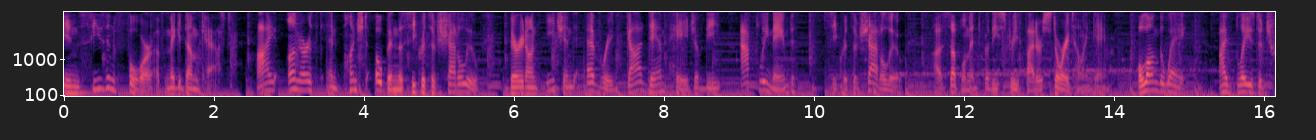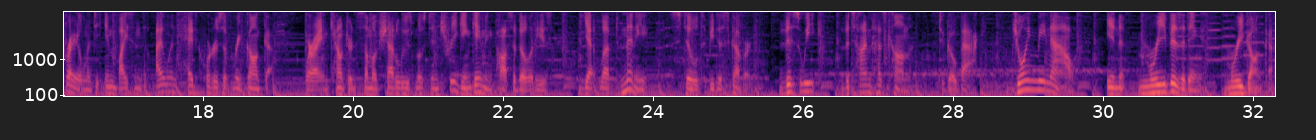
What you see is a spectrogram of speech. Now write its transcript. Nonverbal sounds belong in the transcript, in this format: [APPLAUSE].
In season 4 of Mega Dumbcast, I unearthed and punched open the secrets of Shadaloo, buried on each and every goddamn page of the aptly named Secrets of Shadaloo, a supplement for the Street Fighter storytelling game. Along the way, I blazed a trail into M. Bison's island headquarters of Mriganka, where I encountered some of Shadaloo's most intriguing gaming possibilities, yet left many still to be discovered. This week, the time has come to go back. Join me now in revisiting Mriganka.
